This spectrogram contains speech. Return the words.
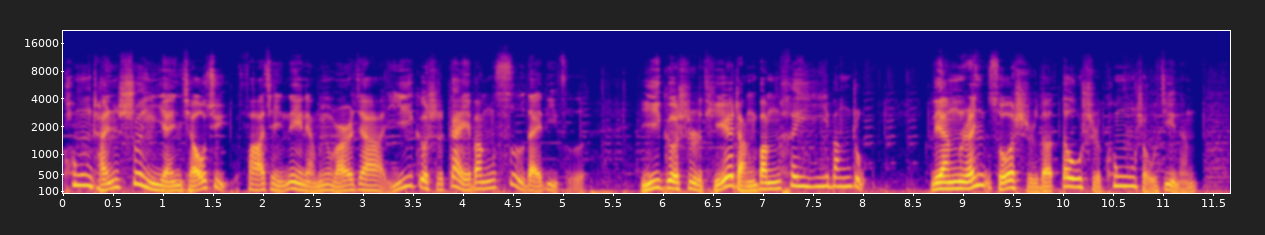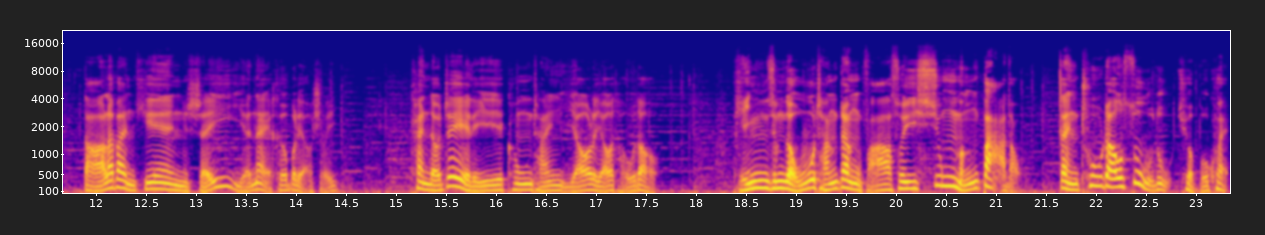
空禅顺眼瞧去，发现那两名玩家，一个是丐帮四代弟子，一个是铁掌帮黑衣帮众。两人所使的都是空手技能，打了半天，谁也奈何不了谁。看到这里，空禅摇了摇头道：“贫僧的无常杖法虽凶猛霸道，但出招速度却不快。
